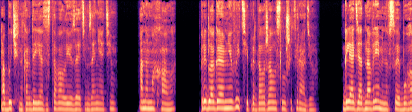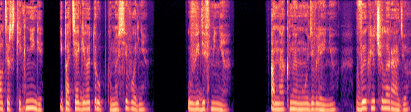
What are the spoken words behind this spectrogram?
Обычно, когда я заставала ее за этим занятием, она махала, предлагая мне выйти и продолжала слушать радио, глядя одновременно в свои бухгалтерские книги и подтягивая трубку, но сегодня, увидев меня, она, к моему удивлению, выключила радио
